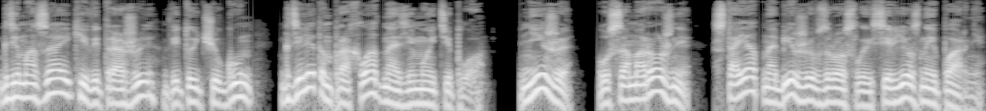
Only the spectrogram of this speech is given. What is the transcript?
где мозаики, витражи, витой чугун, где летом прохладно, а зимой тепло. Ниже, у саморожни, стоят на бирже взрослые, серьезные парни.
